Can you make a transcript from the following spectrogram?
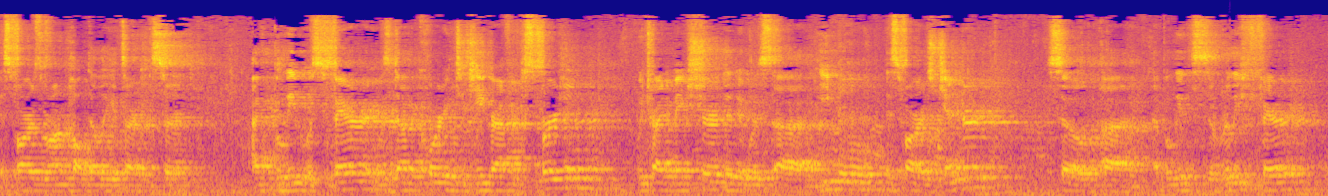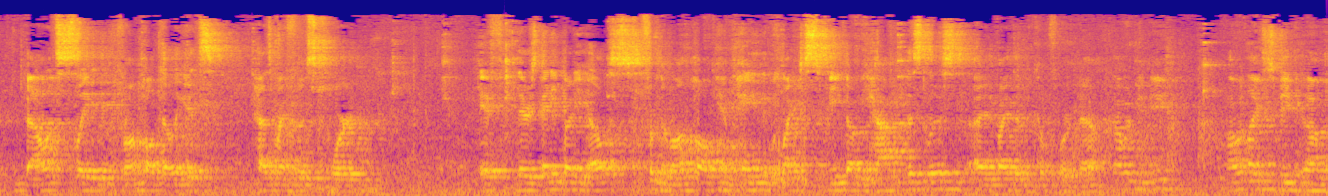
as far as the Ron Paul delegates are concerned. I believe it was fair. It was done according to geographic dispersion. We tried to make sure that it was uh, equal as far as gender. So uh, I believe this is a really fair, balanced slate of Ron Paul delegates. Has my full support. If there's anybody else from the Ron Paul campaign that would like to speak on behalf of this list, I invite them to come forward now. That would be me. I would like to speak. Um,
